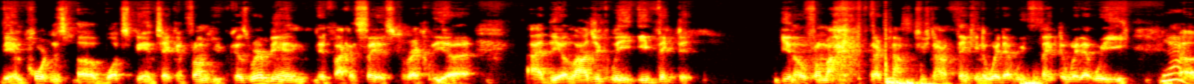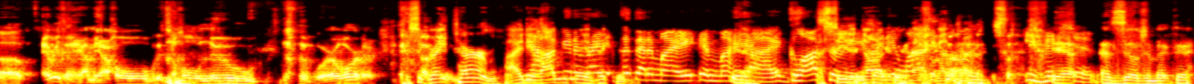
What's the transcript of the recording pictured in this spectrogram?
the importance of what's being taken from you because we're being, if I can say this correctly, uh, ideologically evicted you know, from our, our constitution, our thinking, the way that we think, the way that we, yeah, uh, everything. I mean, a whole, it's a whole new world order. It's a great mean, term. Yeah, I'm going to write, put that in my, in my yeah. uh, glossary. Ideological Yeah, that's Zildjian back there.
